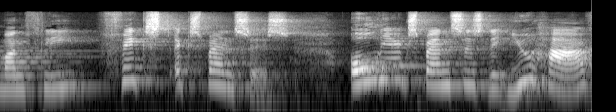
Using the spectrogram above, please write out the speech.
monthly fixed expenses. All the expenses that you have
